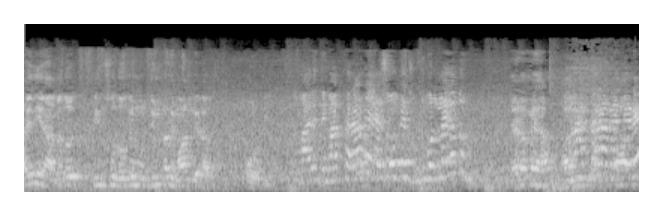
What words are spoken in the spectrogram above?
आई नहीं है मैं तो तीन सौ दो के मुलजिम का रिमांड ले रहा हूँ। तुम्हारे दिमाग खराब है ऐसे होके झूठ बोल रहे हो तुम? मैडम मैं यहाँ दिमाग खराब है तेरे?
